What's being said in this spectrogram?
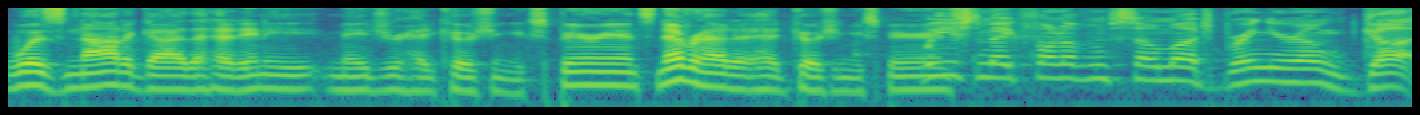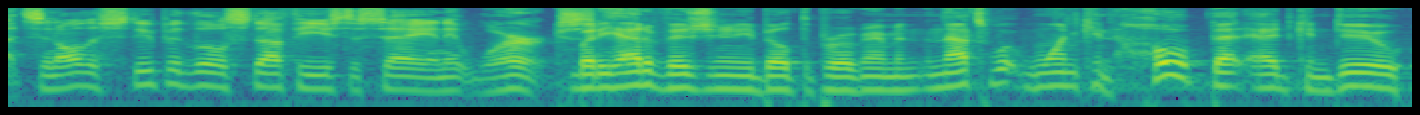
was not a guy that had any major head coaching experience. Never had a head coaching experience. We used to make fun of him so much. Bring your own guts and all the stupid little stuff he used to say, and it works. but he had a vision and he built the program, and, and that's what one can hope that Ed can do.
